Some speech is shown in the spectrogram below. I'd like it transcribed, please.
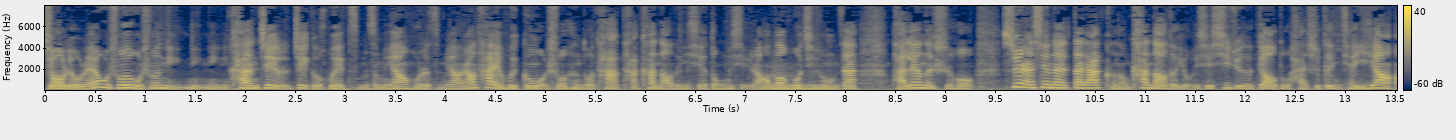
交流，哎，我说我说你你你你看这个这个会怎么怎么样或者怎么样，然后他也会跟我说很多他他看到的一些东西，然后包括其实我们在排练的时候，虽然现在大家可能看到的有一些戏剧的调度还是跟以前一样，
